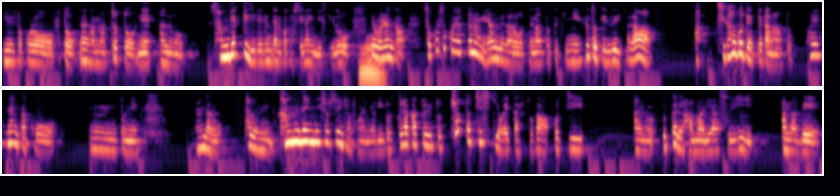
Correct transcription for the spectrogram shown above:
いうところを、ふと、なんかまあちょっとね、あの、300記事入れるみたいなことはしてないんですけど、でもなんか、そこそこやったのになんでだろうってなった時に、ふと気づいたら、あ、違うことやってたなと。これなんかこう、うーんとね、なんだろう。多分、完全に初心者さんより、どちらかというと、ちょっと知識を得た人が落ち、あの、うっかりハマりやすい穴で、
